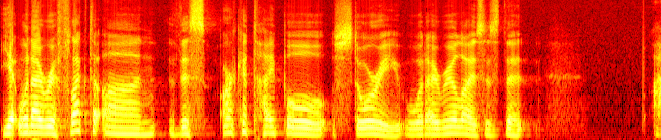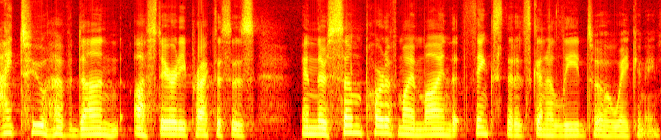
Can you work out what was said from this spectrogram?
Yet when I reflect on this archetypal story, what I realize is that I too have done austerity practices, and there's some part of my mind that thinks that it's going to lead to awakening.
